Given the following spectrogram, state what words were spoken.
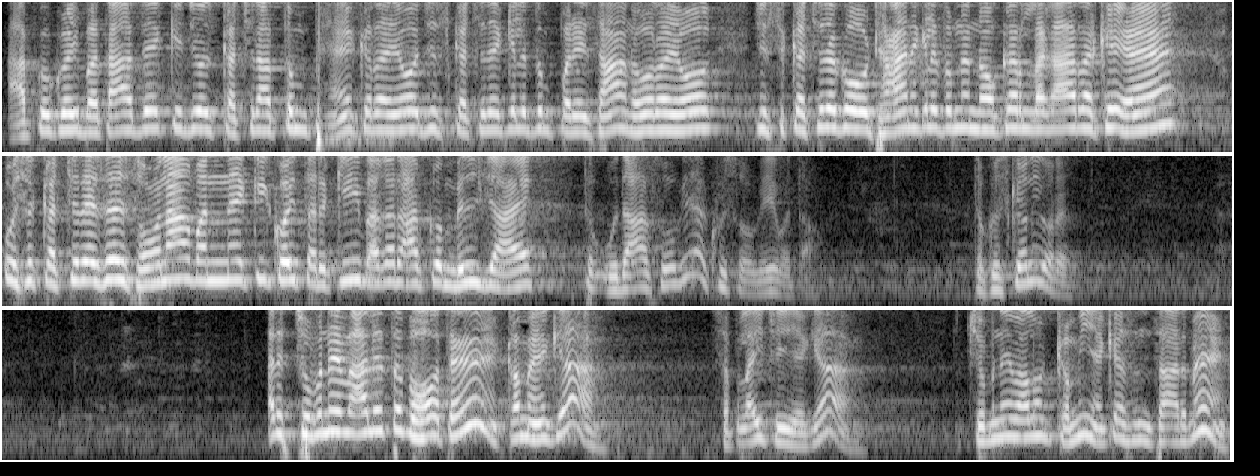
आपको कोई बता दे कि जो इस कचरा तुम फेंक रहे हो, जिस कचरे के लिए तुम परेशान हो रहे हो, जिस कचरे को उठाने के लिए तुमने नौकर लगा रखे हैं, उस कचरे से सोना बनने की कोई तरकीब अगर आपको मिल जाए तो उदास हो गया, खुश हो गए बताओ। तो खुश क्यों नहीं हो रहे? अरे, चुभने वाले तो बहुत हैं, कम है क्या? सप्लाई चाहिए क्या? चुभने वालों की कमी है क्या संसार में?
